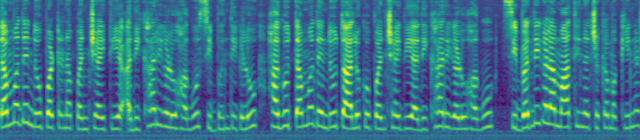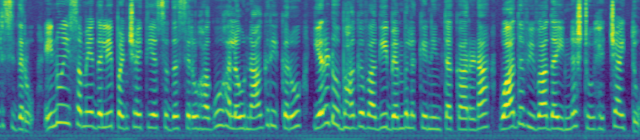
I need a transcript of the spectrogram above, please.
ತಮ್ಮದೆಂದು ಪಟ್ಟಣ ಪಂಚಾಯಿತಿಯ ಅಧಿಕಾರಿಗಳು ಹಾಗೂ ಸಿಬ್ಬಂದಿಗಳು ಹಾಗೂ ತಮ್ಮದೆಂದು ತಾಲೂಕು ಪಂಚಾಯಿತಿಯ ಅಧಿಕಾರಿಗಳು ಹಾಗೂ ಸಿಬ್ಬಂದಿಗಳ ಮಾತಿನ ಚಕಮಕಿ ನಡೆಸಿದರು. ಇನ್ನು ಈ ಸಮಯದಲ್ಲಿ ಪಂಚಾಯಿತಿಯ ಸದಸ್ಯರು ಹಾಗೂ ಹಲವು ನಾಗರಿಕರು ಎರಡು ಭಾಗವಾಗಿ ಬೆಂಬಲಕ್ಕೆ ನಿಂತ ಕಾರಣ ವಾದ ವಿವಾದ ಇನ್ನಷ್ಟು ಹೆಚ್ಚಾಯಿತು.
